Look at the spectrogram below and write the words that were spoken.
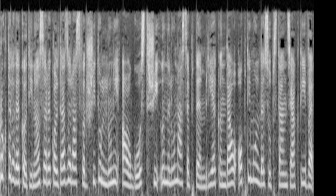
Fructele de cătină se recoltează la sfârșitul lunii august și în luna septembrie, când au optimul de substanțe active.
